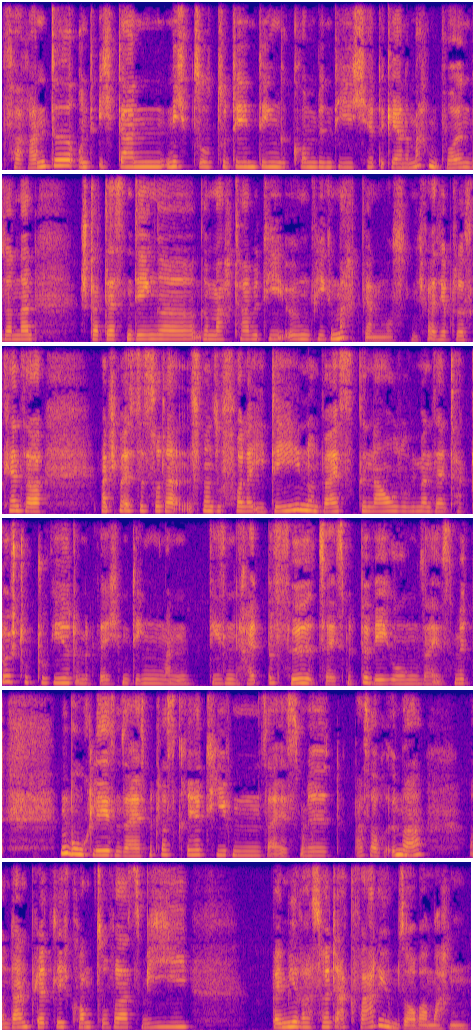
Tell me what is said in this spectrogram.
verrannte und ich dann nicht so zu den Dingen gekommen bin, die ich hätte gerne machen wollen, sondern stattdessen Dinge gemacht habe, die irgendwie gemacht werden mussten. Ich weiß nicht, ob du das kennst, aber manchmal ist es so, da ist man so voller Ideen und weiß genau so, wie man seinen Tag durchstrukturiert und mit welchen Dingen man diesen halt befüllt, sei es mit Bewegungen, sei es mit einem Buch lesen, sei es mit was Kreativem, sei es mit was auch immer. Und dann plötzlich kommt sowas wie, bei mir war es heute Aquarium sauber machen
